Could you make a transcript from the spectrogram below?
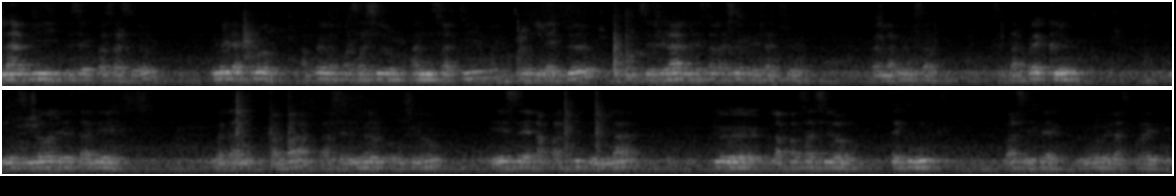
l'avis de cette passation, immédiatement après la passation administrative, entre les deux, se fera l'installation des actions dans la même salle. Après que nous voulons installer Mme Kaba dans ses nouvelles fonctions et c'est à partir de là que la passation technique va se faire au niveau de la scolarité.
